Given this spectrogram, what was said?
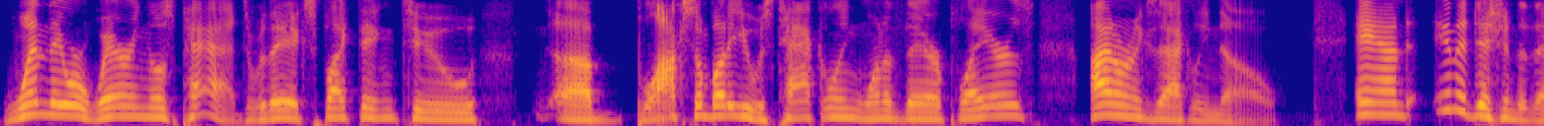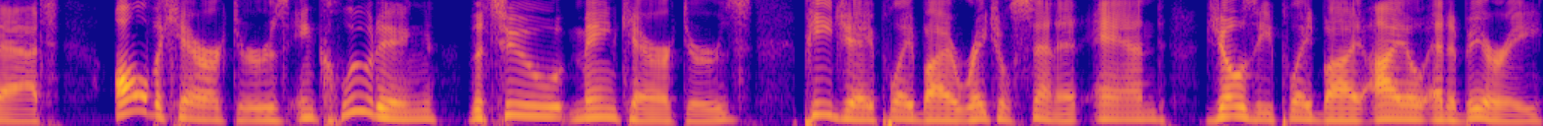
when they were wearing those pads? Were they expecting to uh, block somebody who was tackling one of their players? I don't exactly know. And in addition to that, all the characters, including the two main characters, PJ, played by Rachel Sennott, and Josie, played by Ayo Edebiri,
